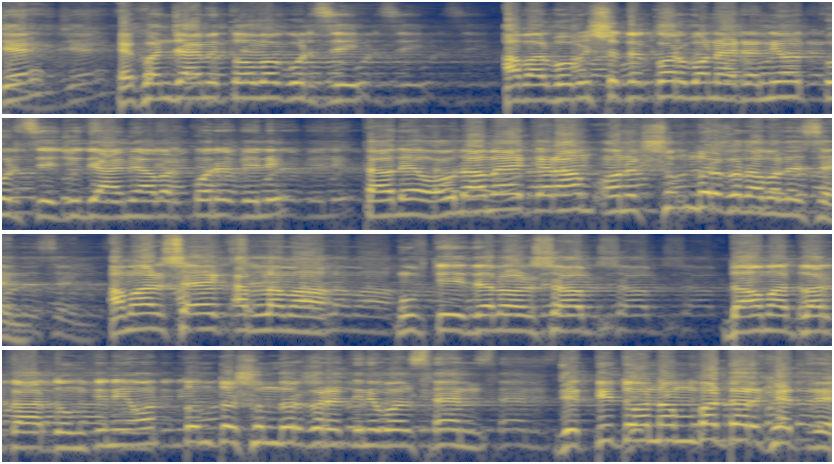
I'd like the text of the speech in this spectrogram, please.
যে, এখন যে আমি তবা করছি আবার ভবিষ্যতে করব না, এটা নিয়ত করছি, যদি আমি আবার করে ফেলি। তাহলে ওলামায়ে কেরাম অনেক সুন্দর কথা বলেছেন। আমার শেখ আল্লামা মুফতি দেলোয়ার সাহেব দামাত বারকাতুম তিনি অত্যন্ত সুন্দর করে তিনি বলছেন যে তৃতীয় নম্বরটার ক্ষেত্রে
